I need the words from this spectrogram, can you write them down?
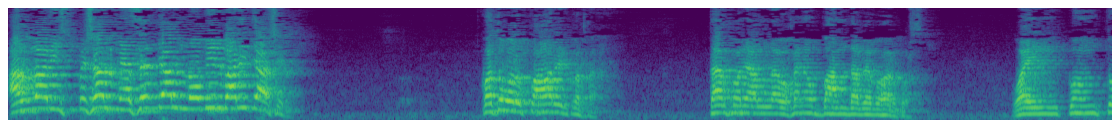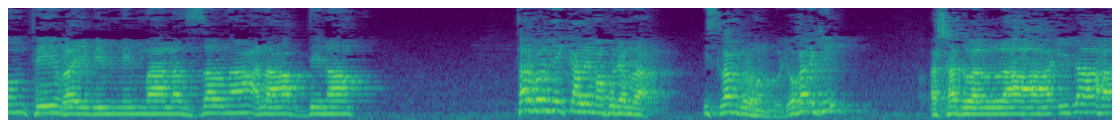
আল্লাহর স্পেশাল মেসেঞ্জার নবীর বাড়িতে আসে। কত বড় পাওয়ারের কথা। তারপরে আল্লাহ ওখানেও বান্দা ব্যবহার করছে। ওয়াইন কুনতুম ফি রাইবিম মিম্মা নাযালনা আলা আবদিনা তারপরে যে কালেমা পড়ে আমরা ইসলাম গ্রহণ করি। ওখানে কি? আসাদু আল্লাহ ইলাহা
